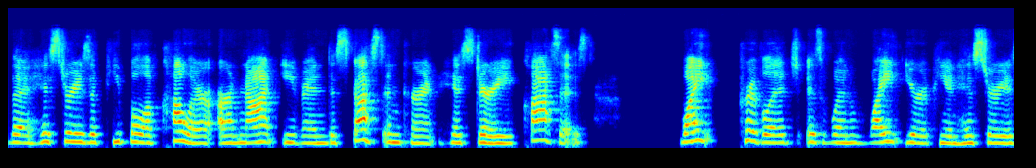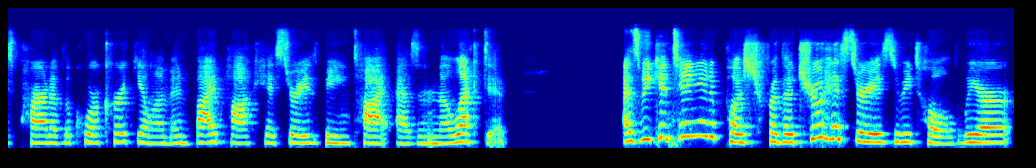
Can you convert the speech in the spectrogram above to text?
the histories of people of color are not even discussed in current history classes. White privilege is when white European history is part of the core curriculum and BIPOC history is being taught as an elective. As we continue to push for the true histories to be told, we are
